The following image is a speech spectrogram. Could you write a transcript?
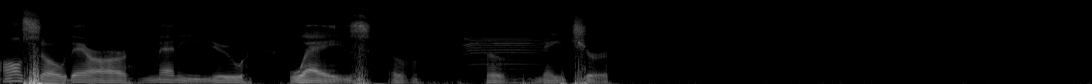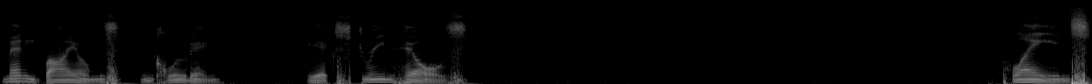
Also, there are many new ways of of nature. Many biomes, including the extreme hills, plains,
